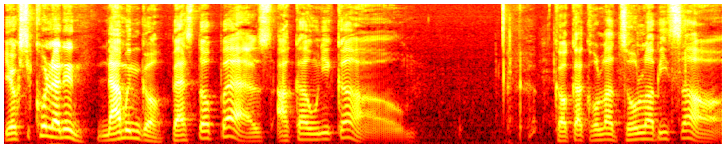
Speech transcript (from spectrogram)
역시 콜라는 남은 거 best of best 아까우니까 코카콜라 졸라 비싸.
